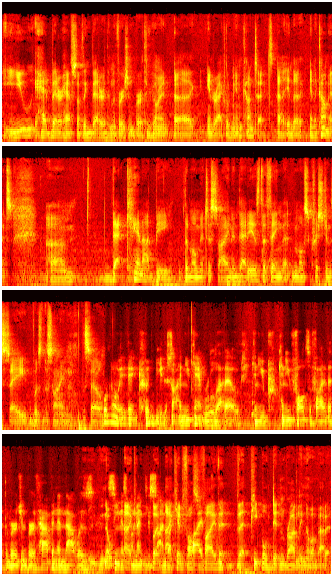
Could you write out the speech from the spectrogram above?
you had better have something better than the virgin birth if you want to uh, interact with me in context uh, in the in the comments. Um, that cannot be the momentous sign, and that is the thing that most Christians say was the sign. So, well, no, it, it, could be the sign. You can't rule that out. Can you? Can you falsify that the virgin birth happened and that was nope, seen as a momentous can, but sign? But I can falsify that that people didn't broadly know about it,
